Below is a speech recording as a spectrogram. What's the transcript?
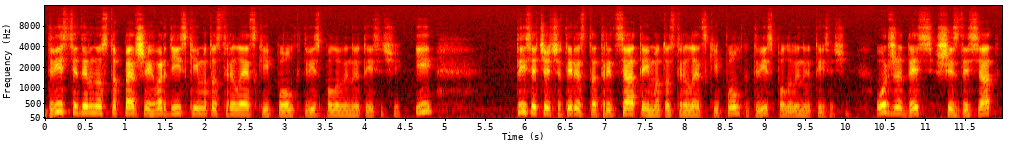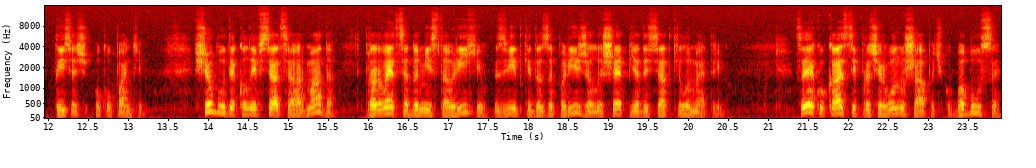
291-й гвардійський мотострілецький полк 2,5 тисячі. І 1430-й мотострілецький полк 2,5 тисячі. Отже, десь 60 тисяч окупантів. Що буде, коли вся ця армада прорветься до міста Оріхів, звідки до Запоріжжя лише 50 кілометрів? Це як у казці про червону шапочку. Бабусе,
